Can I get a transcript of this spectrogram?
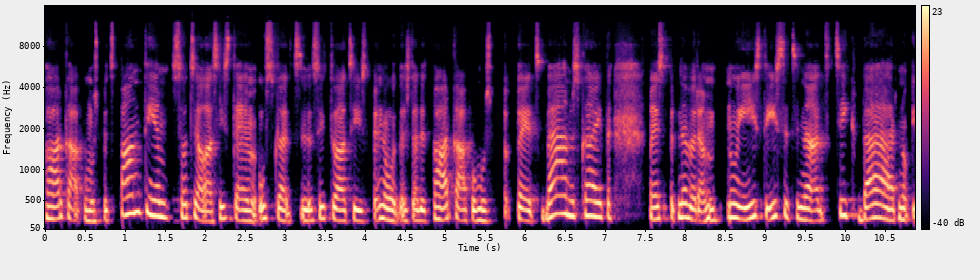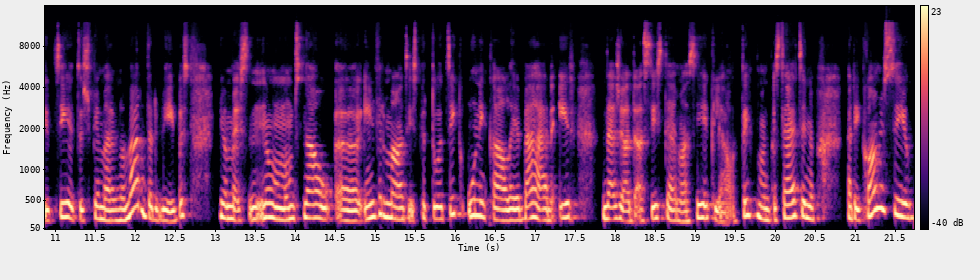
pārkāpumus pēc pantiem, sociālā sistēma uzskaita situācijas, nu, tātad pārkāpumus pēc bērnu skaita. Mēs pat nevaram nu, īsti izsacināt, cik bērnu ir cietuši, piemēram, no vardarbības, jo mēs, nu, mums nav uh, informācijas par to, cik unikālie bērni ir dažādās sistēmās iekļauti. Un es aicinu arī komisiju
